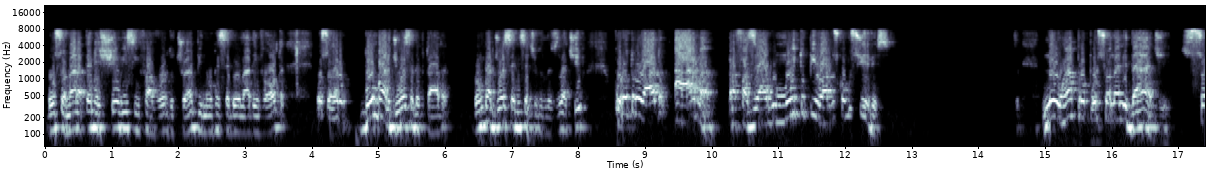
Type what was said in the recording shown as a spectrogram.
Bolsonaro até mexeu isso em favor do Trump e não recebeu nada em volta. Bolsonaro bombardeou essa deputada, bombardeou essa iniciativa legislativa. Por outro lado, a arma para fazer algo muito pior nos combustíveis. Não há proporcionalidade, só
